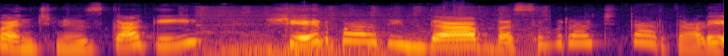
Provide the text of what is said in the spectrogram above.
ಪಂಚ್ ನ್ಯೂಸ್ಗಾಗಿ ಶೇರ್ಬಾಳದಿಂದ ಬಸವರಾಜ್ ತಾರ್ತಾಳೆ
